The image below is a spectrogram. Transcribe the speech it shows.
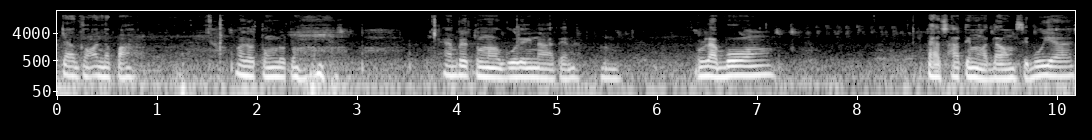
Tiyagang ano pa. Malutong-lutong. Siyempre itong mga gulay natin. Hmm. Labong. Tapos ating mga daong sibuyas.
